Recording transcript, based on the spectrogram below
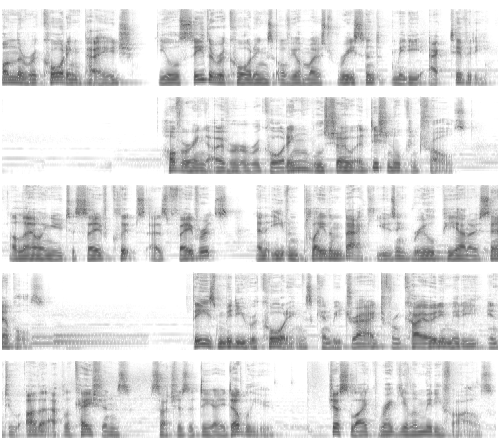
On the recording page, you'll see the recordings of your most recent MIDI activity. Hovering over a recording will show additional controls, allowing you to save clips as favorites and even play them back using real piano samples. These MIDI recordings can be dragged from Coyote MIDI into other applications, such as a DAW, just like regular MIDI files.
